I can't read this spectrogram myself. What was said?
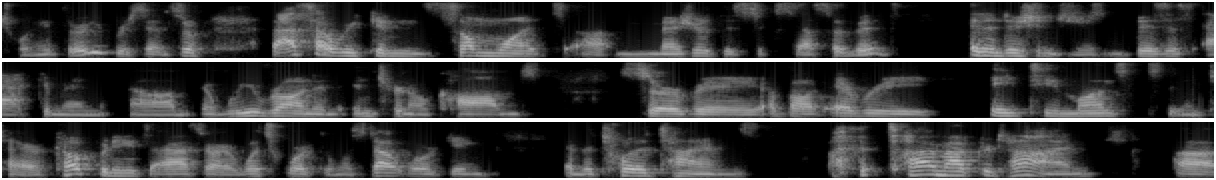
20, 30%. So that's how we can somewhat uh, measure the success of it, in addition to just business acumen. Um, and we run an internal comms survey about every 18 months the entire company to ask, all right, what's working, what's not working? and the toilet times, time after time, uh,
